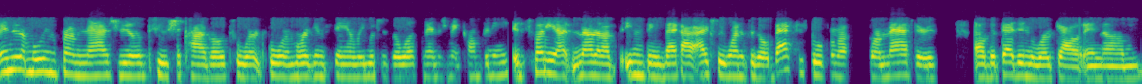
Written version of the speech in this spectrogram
ended up moving from Nashville to Chicago to work for Morgan Stanley, which is a wealth management company. It's funny I, now that I even think back, I actually wanted to go back to school for, a for a master's, uh, but that didn't work out. And um,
